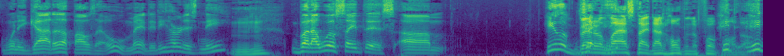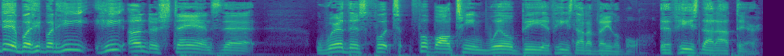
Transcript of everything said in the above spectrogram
when he got up, I was like, "Oh man, did he hurt his knee?" Mm-hmm. But I will say this: um, He looked better he- last night not holding the football, he though. he did, but he but he he understands that where this foot football team will be if he's not available, if he's not out there.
